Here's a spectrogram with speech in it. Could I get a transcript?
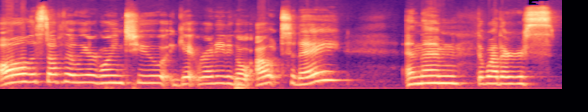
all the stuff that we are going to get ready to go out today. And then the weather's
